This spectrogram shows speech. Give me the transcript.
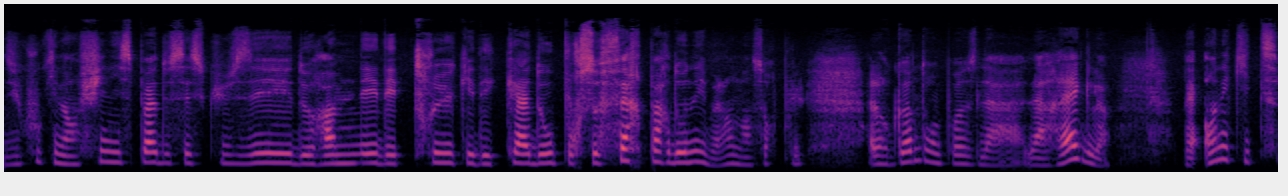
du coup qui n'en finissent pas de s'excuser, de ramener des trucs et des cadeaux pour se faire pardonner. Ben là, on n'en sort plus. Alors quand on pose la, règle, ben, on est quitte.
